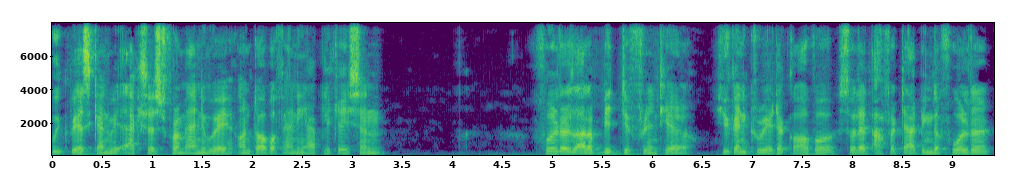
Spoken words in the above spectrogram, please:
Quick Page can be accessed from anywhere on top of any application. Folders are a bit different here. You can create a cover so that after tapping the folder,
